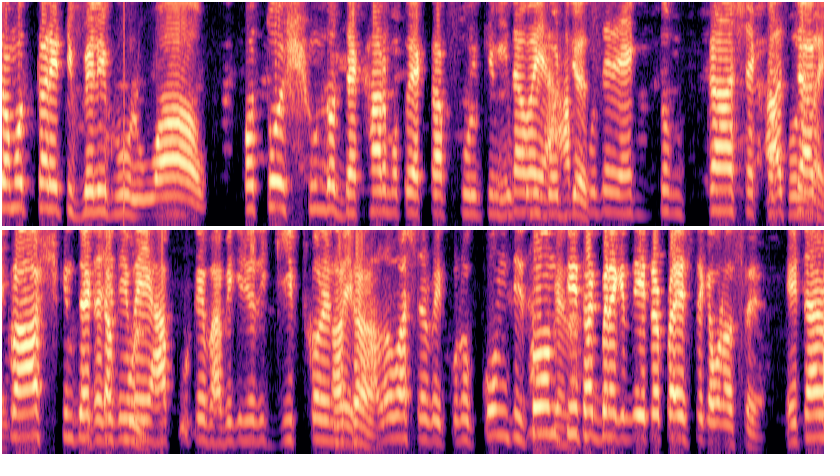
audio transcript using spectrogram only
চমৎকার একটি ভেলি ফুল ওয়াও কত সুন্দর দেখার মতো একটা ফুল কিন্তু এটা ভাই আপুদের একদম ক্রাশ একটা আচ্ছা ক্রাশ কিন্তু একটা যদি ফুল ভাই আপুকে ভাবিকে যদি গিফট করেন ভাই আচ্ছা। ভালোবাসার ভাই কোনো কমতি কমতি। থাকবে না কিন্তু এটার প্রাইসটা কেমন আছে? এটার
